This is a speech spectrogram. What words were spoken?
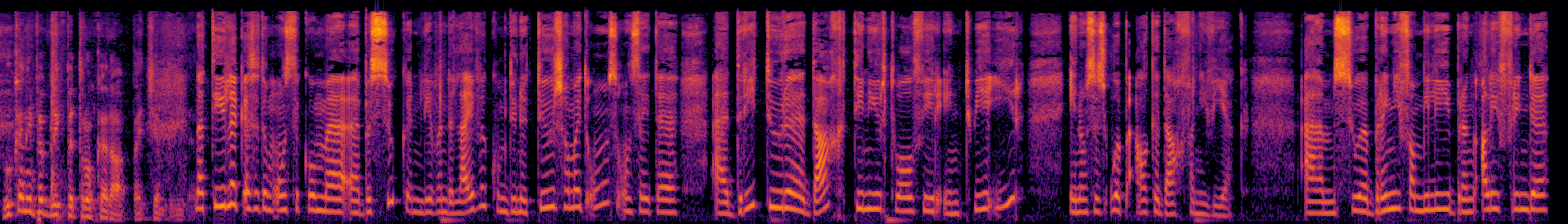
Hoe kan die publiek betrokke raak by Chimpanzee? Natuurlik is dit om ons te kom 'n uh, uh, besoek in lewende lywe, kom doen 'n toer saam met ons. Ons het 'n uh, 3 toere 'n dag, 10uur, 12uur en 2uur en ons is oop elke dag van die week. Ehm um, so bring die familie, bring al die vriende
